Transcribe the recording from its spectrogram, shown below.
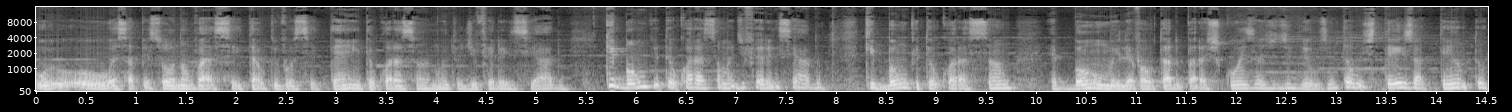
ou, ou essa pessoa não vai aceitar o que você tem, teu coração é muito diferenciado. Que bom que teu coração é diferenciado. Que bom que teu coração é bom, ele é voltado para as coisas de Deus. Então esteja atento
